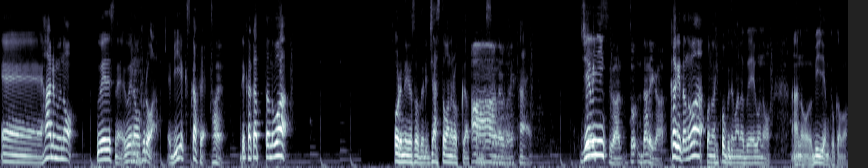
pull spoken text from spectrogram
えーハーレムの上ですね。上のフロア、BX カフェはい。でかかったのは俺の予想通りジャストワナロックだったんですよ。なるほどね。はい、ちなみにはど誰が？かけたのはこのヒップホップで学ぶ英語のあの BGM とかも、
